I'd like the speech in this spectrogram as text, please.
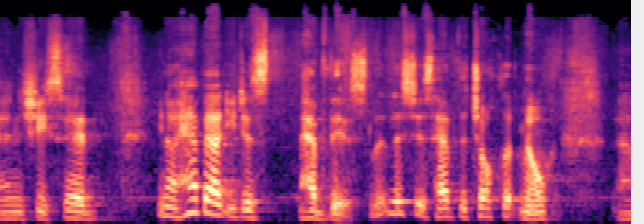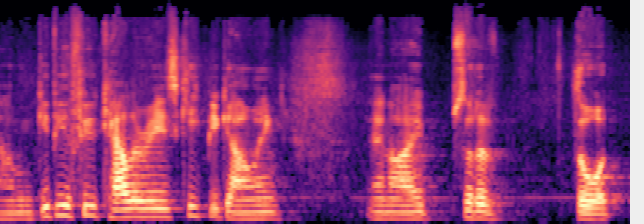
And she said, You know, how about you just have this? Let's just have the chocolate milk, um, give you a few calories, keep you going. And I sort of thought,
